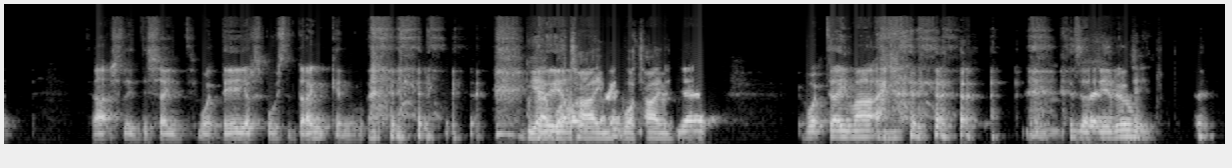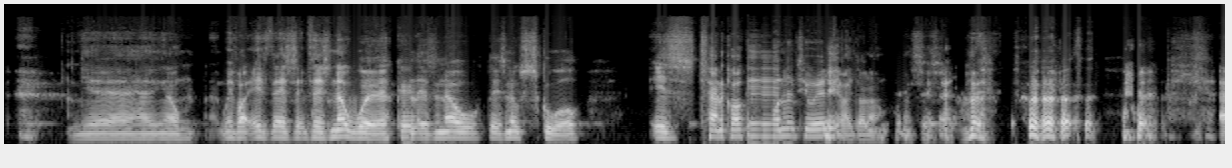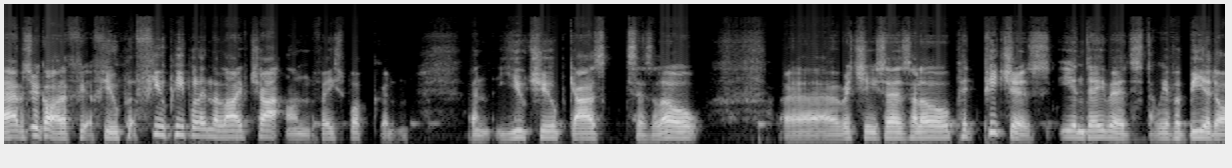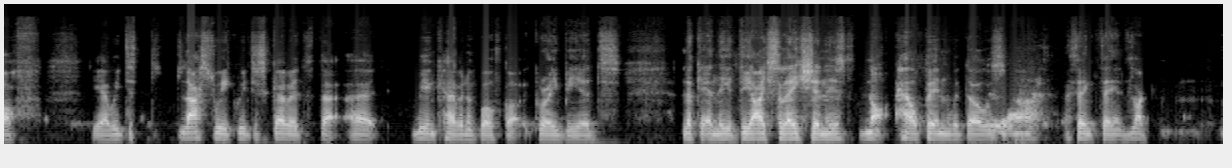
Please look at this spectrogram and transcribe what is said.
to actually decide what day you're supposed to drink and yeah what time what time Yeah, what time at? Is there any room? yeah you know if, if there's if there's no work and there's no there's no school is 10 o'clock in the morning too early? I don't know. Um, so we got a few, a few a few people in the live chat on facebook and and youtube. Gaz says hello. Uh richie says hello. Pe- peaches ian david we have a beard off. Yeah we just last week we discovered that uh me and Kevin have both got grey beards. Look and the the isolation is not helping with those. Yeah. I think they like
